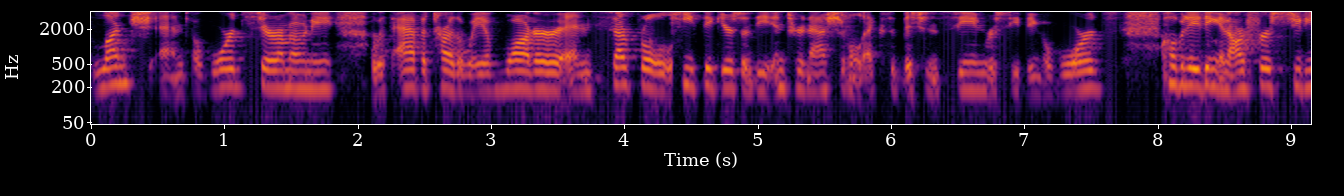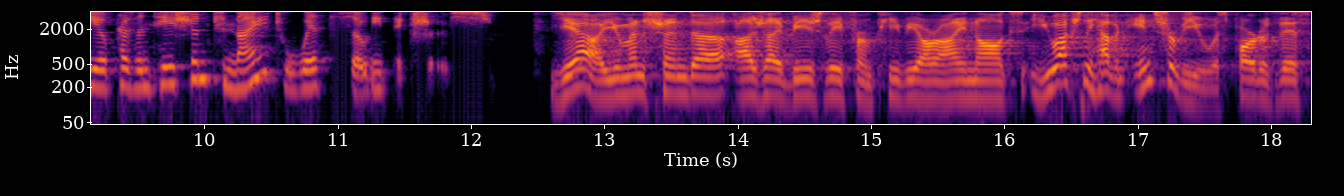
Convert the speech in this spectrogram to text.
lunch and awards ceremony with Avatar: The Way of Water and several key figures of the international exhibition scene receiving awards, culminating in our first studio presentation tonight with Sony Pictures. Yeah, you mentioned uh, Ajay Bijli from PVR Inox. You actually have an interview as part of this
